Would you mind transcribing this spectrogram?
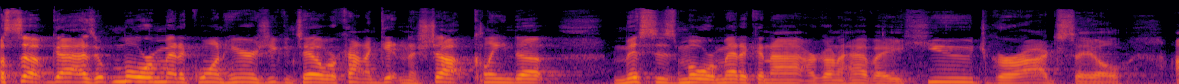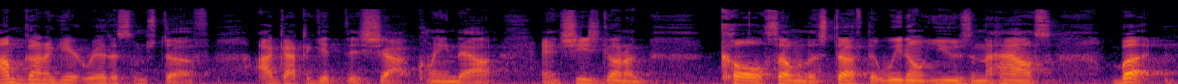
What's up, guys? Mower Medic One here. As you can tell, we're kind of getting the shop cleaned up. Mrs. Mower Medic and I are going to have a huge garage sale. I'm going to get rid of some stuff. I got to get this shop cleaned out, and she's going to cull some of the stuff that we don't use in the house. But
